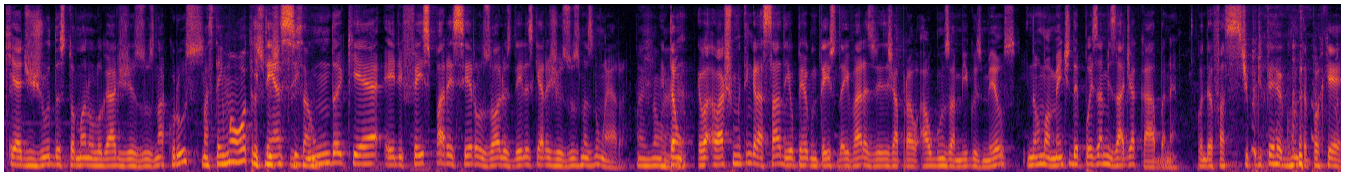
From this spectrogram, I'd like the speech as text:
que é, de Judas tomando o lugar de Jesus na cruz. Mas tem uma outra e tem a segunda que é ele fez parecer aos olhos deles que era Jesus, mas não era. Mas não então, era. Eu, eu acho muito engraçado e eu perguntei isso daí várias vezes já para alguns amigos meus e normalmente depois a amizade acaba, né? Quando eu faço esse tipo de pergunta, porque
